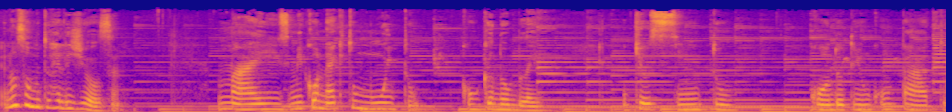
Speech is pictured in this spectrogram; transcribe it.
Eu não sou muito religiosa, mas me conecto muito com o candomblé. O que eu sinto quando eu tenho contato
